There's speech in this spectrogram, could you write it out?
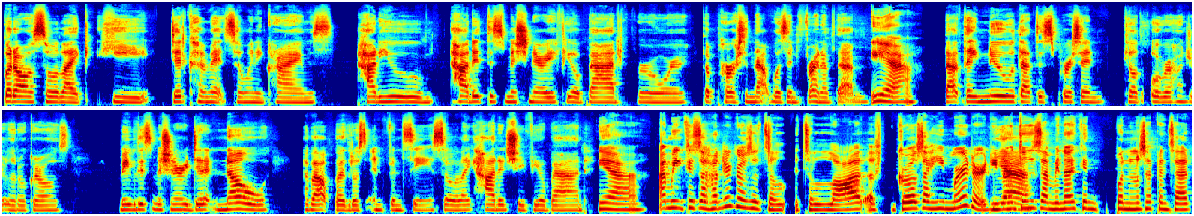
But also like he did commit so many crimes. How do you how did this missionary feel bad for the person that was in front of them? yeah That they knew that this person killed over 100 little girls. Maybe this missionary didn't know about Pedro's infancy. So like how did she feel bad? Yeah, I mean, because a hundred girls, it's a it's a lot of girls that he murdered. You know, Yeah. entonces también hay que ponernos a pensar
